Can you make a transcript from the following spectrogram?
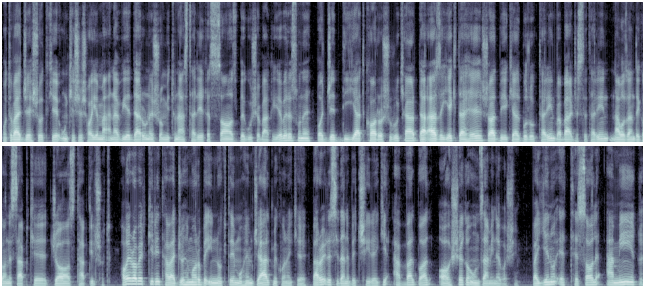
متوجه شد که اون کشش های معنوی درونش رو می‌تونه از طریق ساز به گوش بقیه برسونه با جدیت کار رو شروع کرد. در عرض یک دهه شاید به یکی از بزرگترین و برجسته ترین نوازندگان سبک جاز تبدیل شد. آقای رابرت گیرین توجه ما رو به این نکته مهم جلب می‌کنه که برای رسیدن به چیرگی اول باید عاشق اون زمینه باشیم. و یه نوع اتصال عمیق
